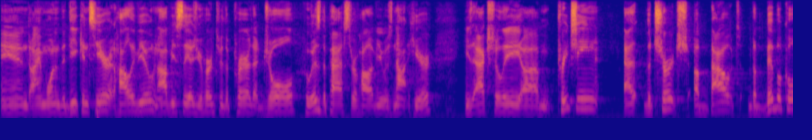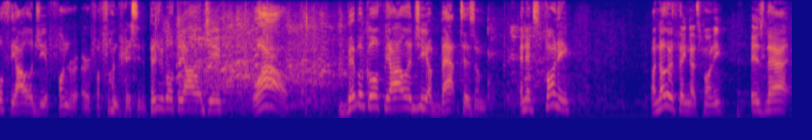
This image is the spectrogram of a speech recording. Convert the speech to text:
and I'm one of the deacons here at Hollyview. And obviously, as you heard through the prayer, that Joel, who is the pastor of Hollyview, is not here. He's actually um, preaching at the church about the biblical theology of fund, or fundraising, biblical theology. Wow, biblical theology of baptism. And it's funny. Another thing that's funny is that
